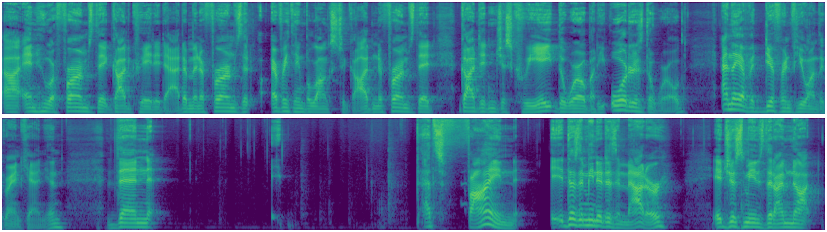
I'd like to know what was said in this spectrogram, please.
uh, and who affirms that God created Adam and affirms that everything belongs to God and affirms that God didn't just create the world but he orders the world and they have a different view on the Grand Canyon, then that's fine. It doesn't mean it doesn't matter. It just means that I'm not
